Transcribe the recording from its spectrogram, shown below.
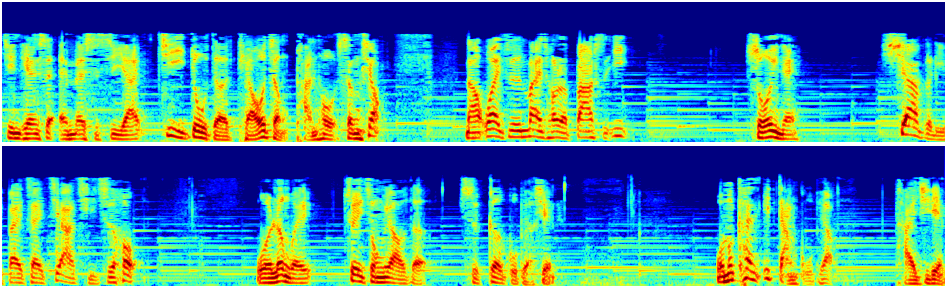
今天是 MSCI 季度的调整盘后生效，那外资卖超了八十亿，所以呢，下个礼拜在假期之后，我认为最重要的是个股表现。我们看一档股票，台积电，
